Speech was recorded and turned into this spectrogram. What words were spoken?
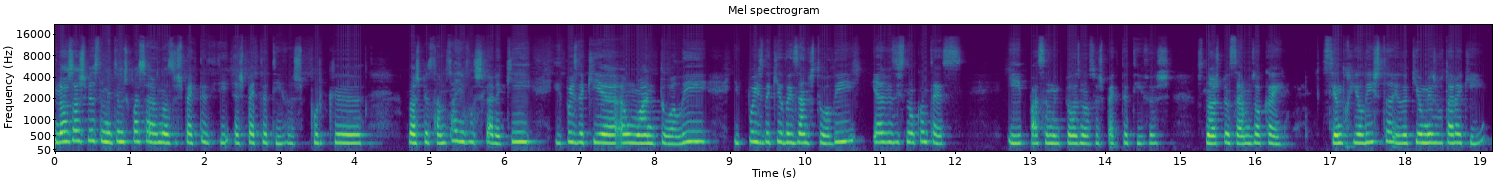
nós às vezes também temos que baixar as nossas expectativas, porque nós pensamos, ah, eu vou chegar aqui e depois daqui a, a, um ano estou ali e depois daqui a dois anos estou ali e às vezes isso não acontece. E passa muito pelas nossas expectativas. Se nós pensarmos, ok, sendo realista, eu daqui a um mês vou estar aqui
